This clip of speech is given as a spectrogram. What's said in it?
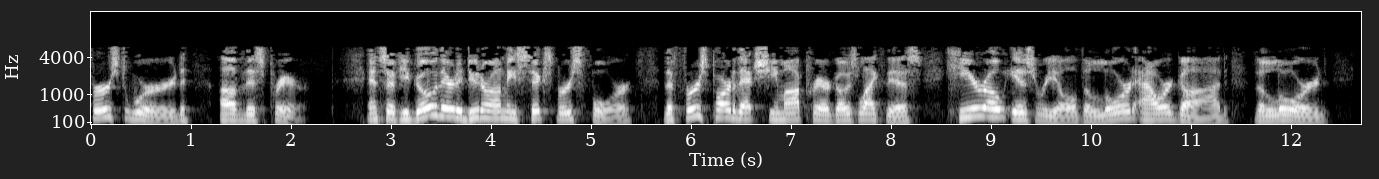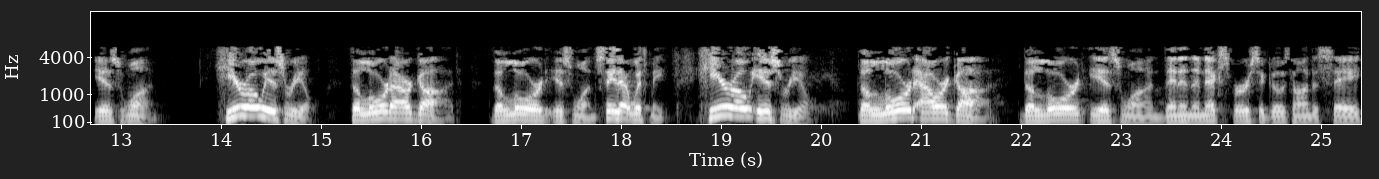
first word of this prayer. And so if you go there to Deuteronomy 6 verse 4, the first part of that Shema prayer goes like this, Hear, O Israel, the Lord our God, the Lord is one. Hear, O Israel, the Lord our God, the Lord is one. Say that with me. Hear, O Israel, the Lord our God, the Lord is one. Then in the next verse, it goes on to say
